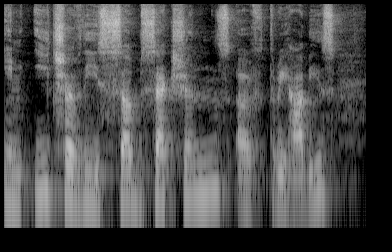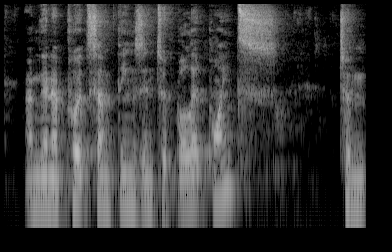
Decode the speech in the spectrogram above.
in each of these subsections of three hobbies, I'm going to put some things into bullet points to,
